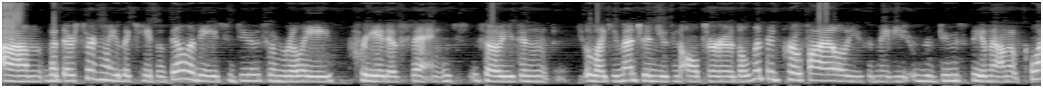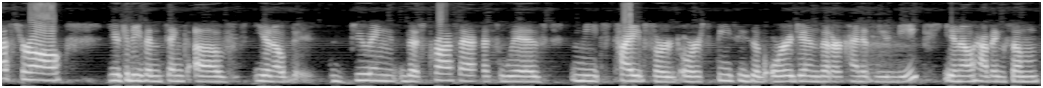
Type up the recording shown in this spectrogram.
Um, but there's certainly the capability to do some really creative things. So you can, like you mentioned, you can alter the lipid profile. You can maybe reduce the amount of cholesterol. You can even think of, you know, doing this process with meat types or, or species of origin that are kind of unique, you know, having some,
